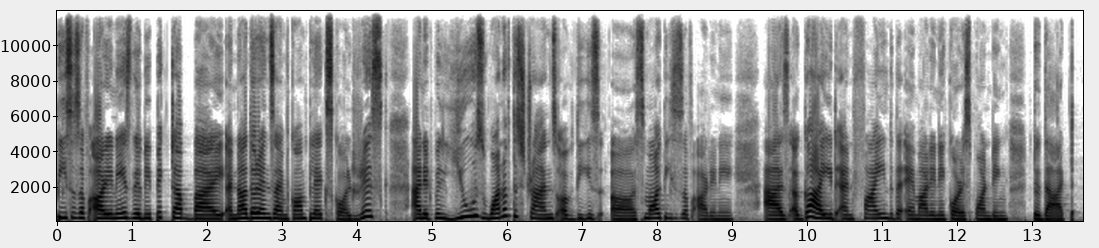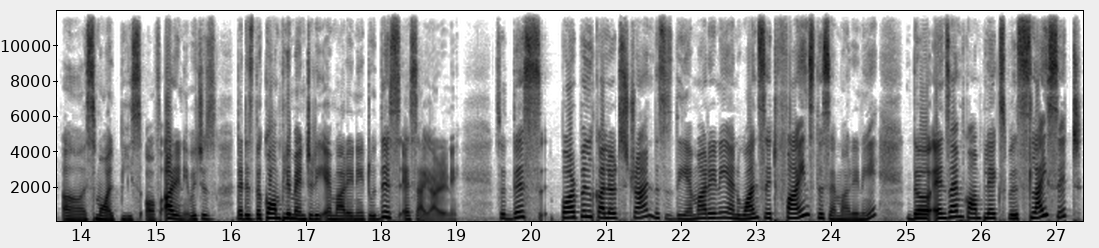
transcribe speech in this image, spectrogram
pieces of RNAs, they'll be picked up by another enzyme complex called RISC, and it will use one of the strands of these uh, small pieces of RNA as a guide and find the mRNA corresponding to that uh, small piece of RNA, which is that is the complementary mRNA to this siRNA. So this purple colored strand, this is the mRNA and once it finds this mRNA, the enzyme complex will slice it,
